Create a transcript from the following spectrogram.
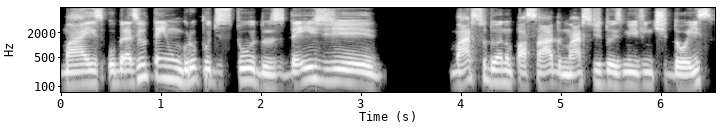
mas o Brasil tem um grupo de estudos desde março do ano passado, março de 2022,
